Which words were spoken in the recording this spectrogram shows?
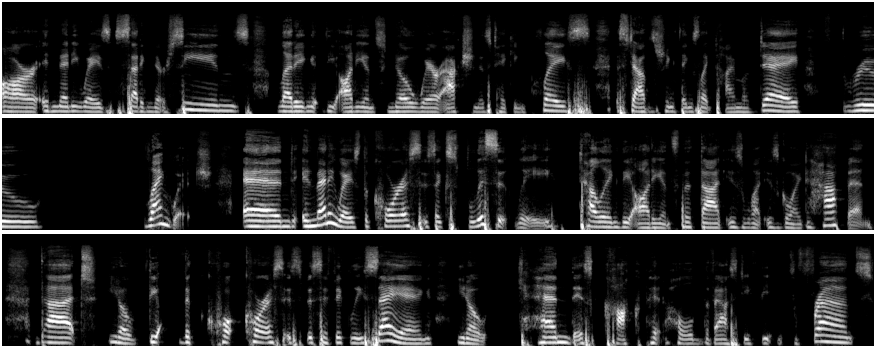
are in many ways setting their scenes, letting the audience know where action is taking place, establishing things like time of day through language. And in many ways, the chorus is explicitly telling the audience that that is what is going to happen. That, you know, the, the chorus is specifically saying, you know, can this cockpit hold the vasty fields of France?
